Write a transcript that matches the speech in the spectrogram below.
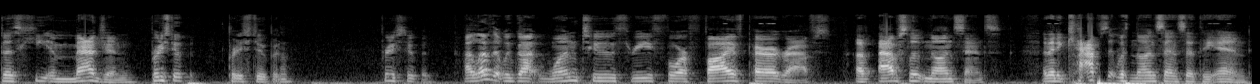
does he imagine? Pretty stupid. Pretty stupid. Pretty stupid. I love that we've got one, two, three, four, five paragraphs of absolute nonsense, and then he caps it with nonsense at the end.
